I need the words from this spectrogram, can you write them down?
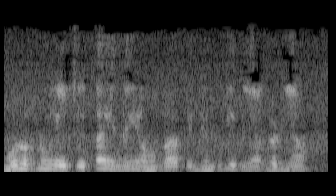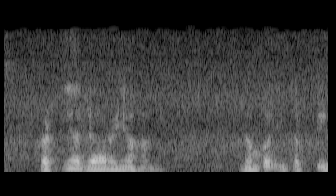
ਮੂਰਖ ਨੂੰ ਇਹ ਚੇਤਾ ਹੀ ਨਹੀਂ ਆਉਂਦਾ ਕਿ ਜ਼ਿੰਦਗੀ ਦੀਆਂ ਘੜੀਆਂ ਘਟੀਆਂ ਜਾ ਰਹੀਆਂ ਹਨ। ਨੰਬਰ 31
